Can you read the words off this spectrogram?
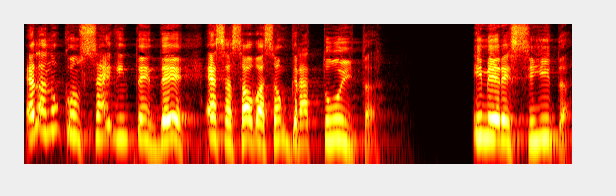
elas não conseguem entender essa salvação gratuita, imerecida,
